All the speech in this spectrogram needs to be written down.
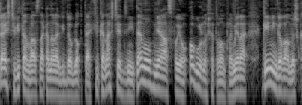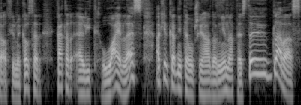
Cześć, witam Was na kanale Videoblog Tech. Kilkanaście dni temu miała swoją ogólnoświatową premierę gamingowa myszka od firmy Corsair Qatar Elite Wireless, a kilka dni temu przyjechała do mnie na testy dla Was.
